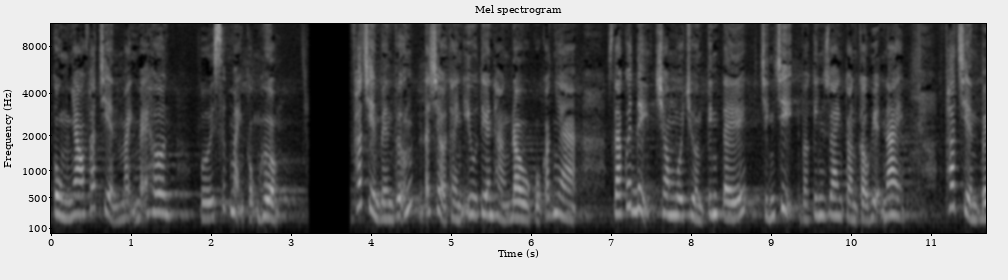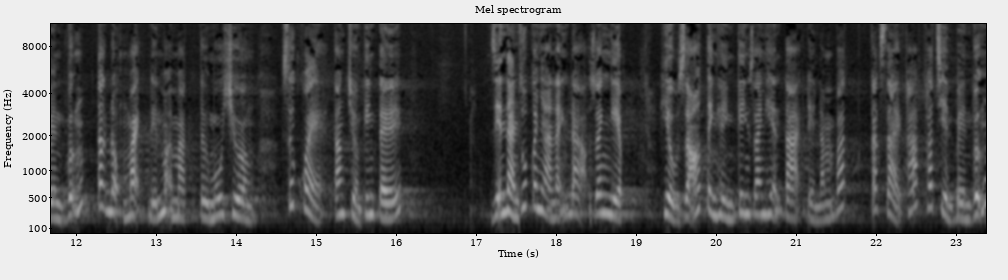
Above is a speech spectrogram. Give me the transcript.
cùng nhau phát triển mạnh mẽ hơn với sức mạnh cộng hưởng. Phát triển bền vững đã trở thành ưu tiên hàng đầu của các nhà ra quyết định trong môi trường kinh tế, chính trị và kinh doanh toàn cầu hiện nay. Phát triển bền vững tác động mạnh đến mọi mặt từ môi trường, sức khỏe, tăng trưởng kinh tế. Diễn đàn giúp các nhà lãnh đạo doanh nghiệp hiểu rõ tình hình kinh doanh hiện tại để nắm bắt các giải pháp phát triển bền vững,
